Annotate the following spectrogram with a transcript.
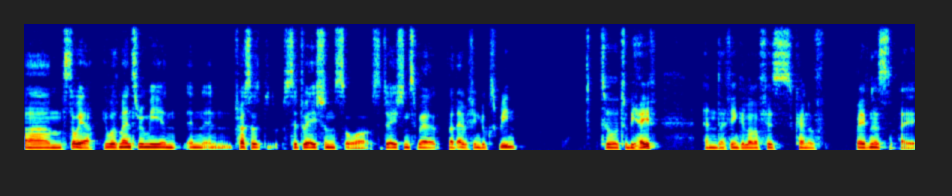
Um, so yeah, he was mentoring me in, in, in pressure situations or situations where that everything looks green to, to behave. And I think a lot of his kind of braveness, I,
